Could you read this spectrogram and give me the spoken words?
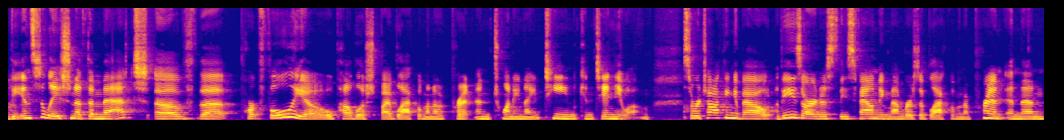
the installation at the Met of the portfolio published by Black Women of Print in 2019 Continuum. So we're talking about these artists, these founding members of Black Women of Print, and then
